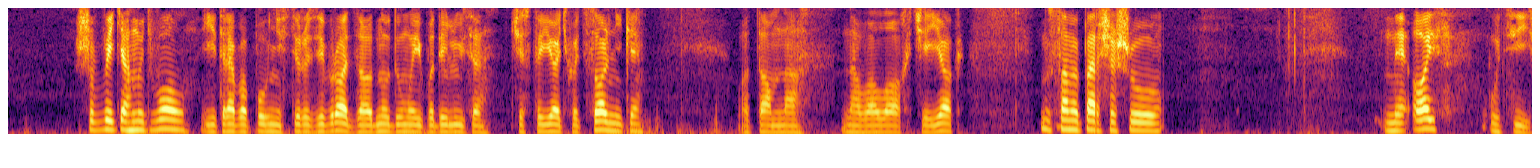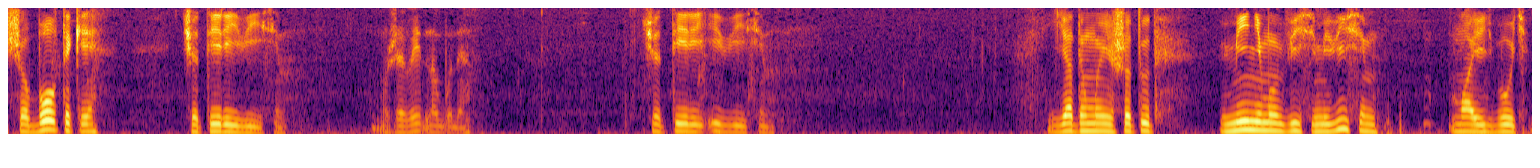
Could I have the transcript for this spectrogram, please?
щоб витягнути вал, її треба повністю розібрати. Заодно, думаю, подивлюся, чи стоять хоч сольники. Отам на, на валах, чи як. Ну, саме перше, що не айс у цій, що болтики 4,8. Може видно буде. 4,8. Я думаю, що тут мінімум 8,8 мають бути.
